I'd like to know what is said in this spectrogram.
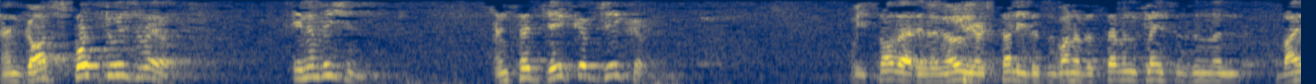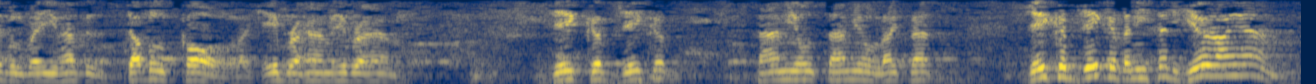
And God spoke to Israel in a vision and said, Jacob, Jacob. We saw that in an earlier study. This is one of the seven places in the Bible where you have this double call, like Abraham, Abraham. Jacob, Jacob. Samuel, Samuel, like that. Jacob, Jacob. And he said, Here I am.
